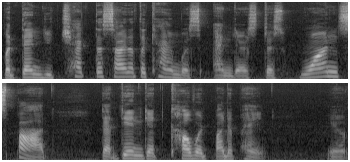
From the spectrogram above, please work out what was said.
But then you check the side of the canvas and there's this one spot that didn't get covered by the paint. You know,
